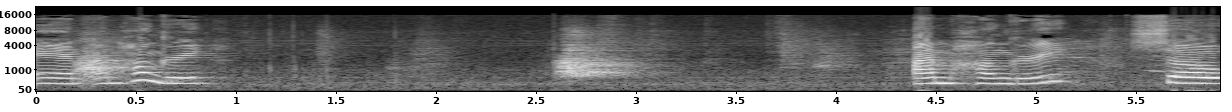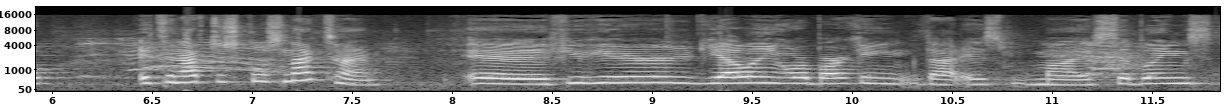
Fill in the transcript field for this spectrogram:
and I'm hungry. I'm hungry, so it's an after school snack time. If you hear yelling or barking, that is my siblings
